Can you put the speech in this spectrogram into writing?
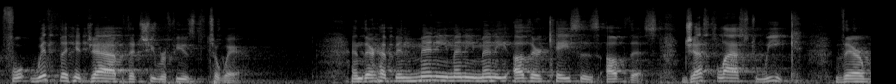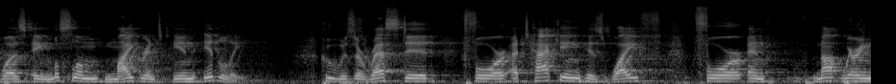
for, with the hijab that she refused to wear. And there have been many, many, many other cases of this. Just last week, there was a Muslim migrant in Italy who was arrested for attacking his wife for and not wearing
